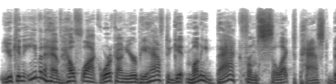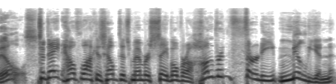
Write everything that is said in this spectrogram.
You can even have HealthLock work on your behalf to get money back from select past bills. To date, HealthLock has helped its members save over $130 million.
